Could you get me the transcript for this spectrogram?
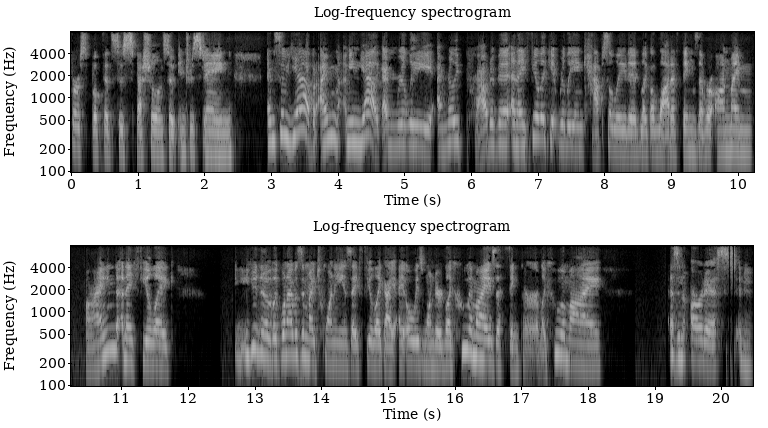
first book that's so special and so interesting. And so yeah, but I'm I mean, yeah, like I'm really I'm really proud of it and I feel like it really encapsulated like a lot of things that were on my mind and I feel like you know, like when I was in my 20s, I feel like I, I always wondered, like, who am I as a thinker? Like, who am I as an artist? And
